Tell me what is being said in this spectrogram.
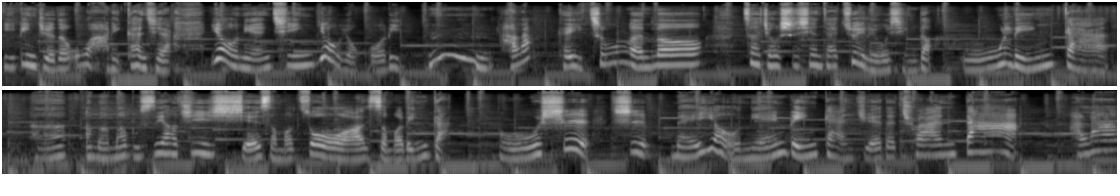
一定觉得哇，你看起来又年轻又有活力。嗯，好啦，可以出门喽。这就是现在最流行的无灵感。啊啊！妈妈不是要去写什么作啊？什么灵感？不是，是没有年龄感觉的穿搭。好啦，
